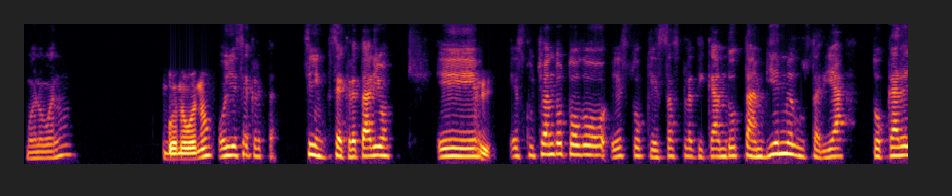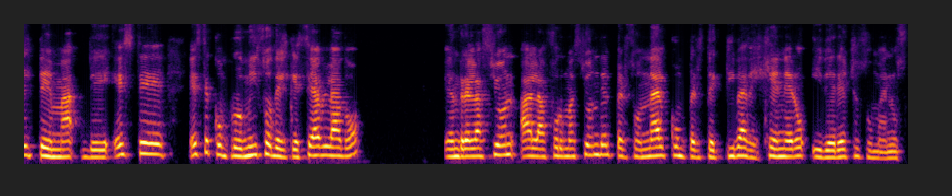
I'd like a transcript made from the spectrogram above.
Bueno, bueno. Bueno, bueno. Oye, secretario. Sí, secretario. Eh, sí. Escuchando todo esto que estás platicando, también me gustaría tocar el tema de este, este compromiso del que se ha hablado en relación a la formación del personal con perspectiva de género y derechos humanos.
